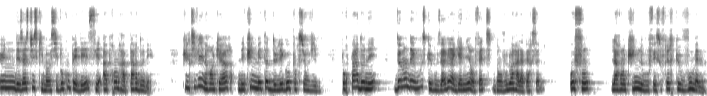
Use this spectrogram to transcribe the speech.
Une des astuces qui m'a aussi beaucoup aidé, c'est apprendre à pardonner. Cultiver une rancœur n'est qu'une méthode de l'ego pour survivre. Pour pardonner, demandez-vous ce que vous avez à gagner en fait d'en vouloir à la personne. Au fond, la rancune ne vous fait souffrir que vous-même.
